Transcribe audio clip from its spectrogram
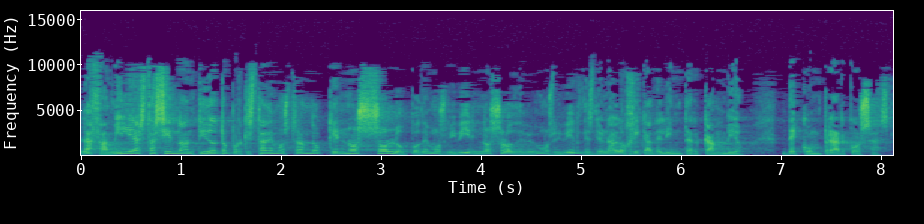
la familia está siendo antídoto porque está demostrando que no solo podemos vivir no solo debemos vivir desde una lógica del intercambio, de comprar cosas.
